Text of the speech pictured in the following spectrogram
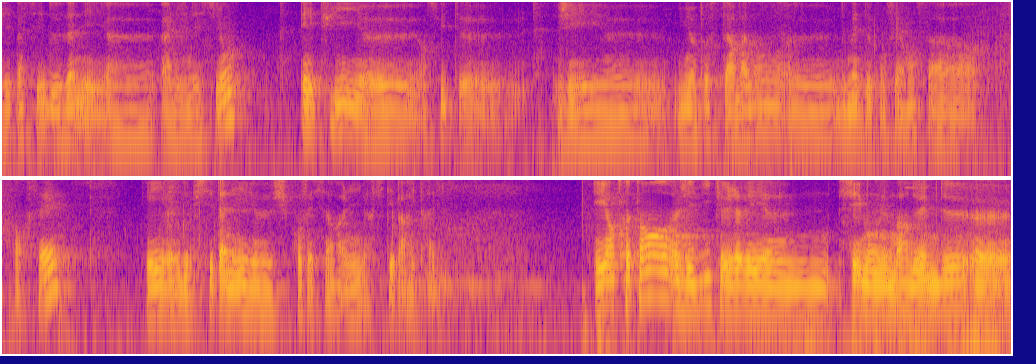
j'ai passé deux années à l'ENS Lyon. Et puis ensuite, j'ai euh, eu un poste permanent euh, de maître de conférence à Orsay. Et euh, depuis cette année, je suis professeur à l'Université Paris 13. Et entre-temps, j'ai dit que j'avais fait mon mémoire de M2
